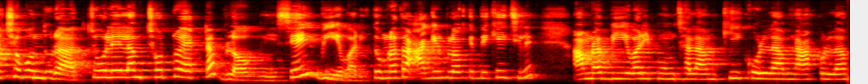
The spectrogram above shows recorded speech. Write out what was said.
আছো বন্ধুরা, চলে এলাম ছোট্ট একটা ব্লগ নিয়ে। সেই বিয়ে বাড়ি তোমরা তো আগের ব্লগে দেখেইছিলে, আমরা বিয়েবাড়ি পৌঁছালাম, কি করলাম, না করলাম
